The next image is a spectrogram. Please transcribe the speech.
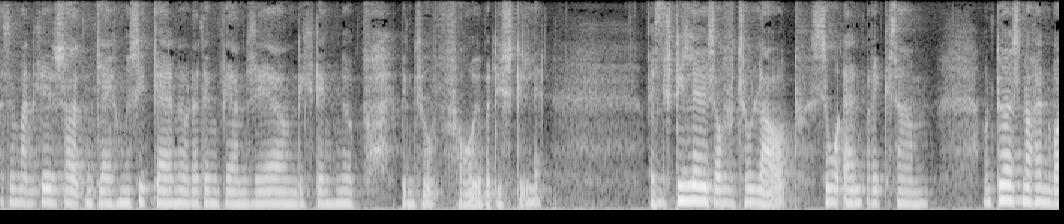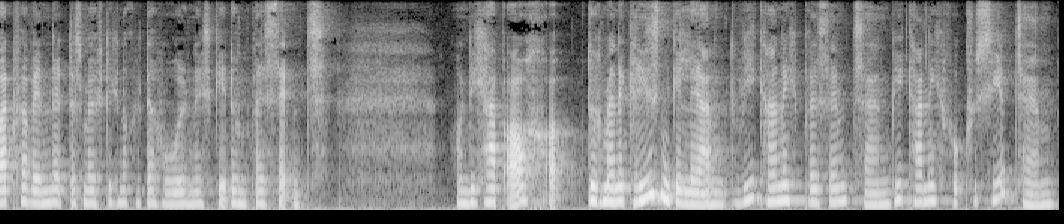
Also manche schalten gleich Musik ein oder den Fernseher und ich denke mir, boah, ich bin so froh über die Stille. Die Stille ist oft so laut, so einprägsam. Und du hast noch ein Wort verwendet, das möchte ich noch wiederholen. Es geht um Präsenz. Und ich habe auch durch meine Krisen gelernt, wie kann ich präsent sein, wie kann ich fokussiert sein.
